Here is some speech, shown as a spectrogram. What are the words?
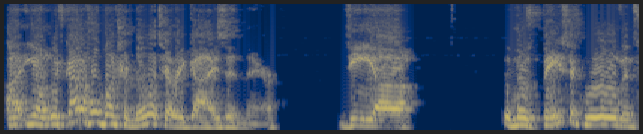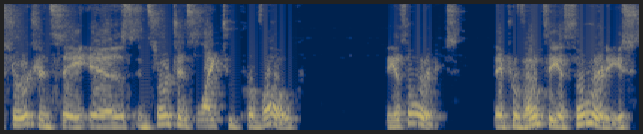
Uh, you know, we've got a whole bunch of military guys in there the uh, the most basic rule of insurgency is insurgents like to provoke the authorities. They provoke the authorities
